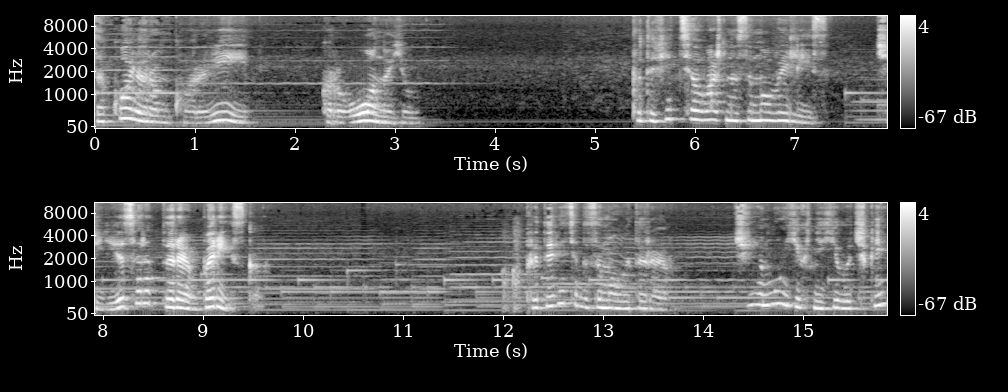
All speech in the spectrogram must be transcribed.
За кольором кори, кроною. Подивіться уважно зимовий ліс, чи є серед дерев берізка. Придивіться до зимових дерев, чи йому їхні гілочки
